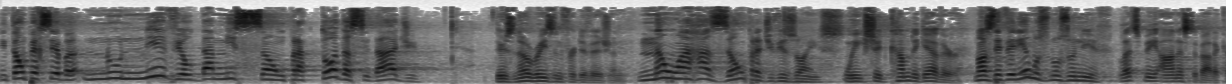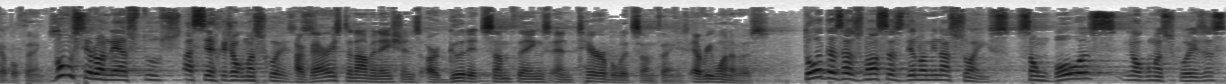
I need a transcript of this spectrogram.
Então perceba, no nível da missão para toda a cidade, there's no reason for division. não há razão para divisões. We should come together. Nós deveríamos nos unir. Let's be honest about a couple things. Vamos ser honestos acerca de algumas coisas. Our various denominations are good at some things and terrible at some things. Every one of us. Todas as nossas denominações são boas em algumas coisas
